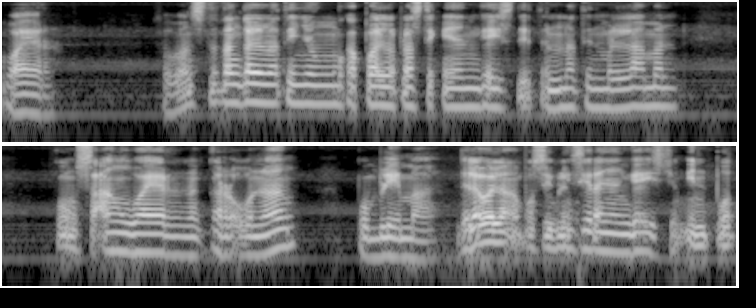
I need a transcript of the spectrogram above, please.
wire. So, once natanggal natin yung makapal na plastic na yan, guys, dito na natin malalaman kung saang wire nagkaroon ng problema. Dalawa lang ang posibleng sira niyan, guys, yung input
